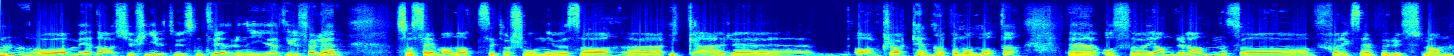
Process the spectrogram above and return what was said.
000, og med da 24 300 nye tilfeller så ser man at situasjonen i USA uh, ikke er uh, avklart ennå på noen måte. Uh, også i andre land, så f.eks. Russland,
